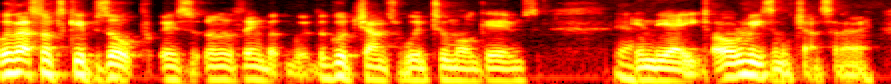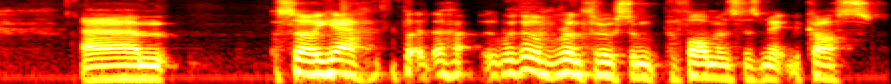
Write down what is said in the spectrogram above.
Well, that's not to keep us up is another thing, but the good chance we'll win two more games Yeah. in the eight, or a reasonable chance anyway. Um, so yeah, but uh, we're going to run through some performances, Mick, because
